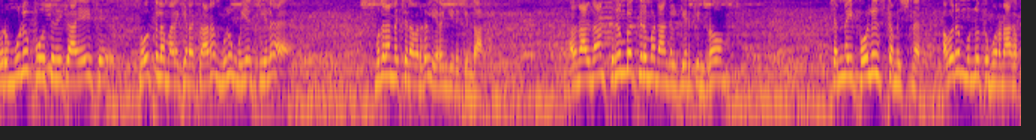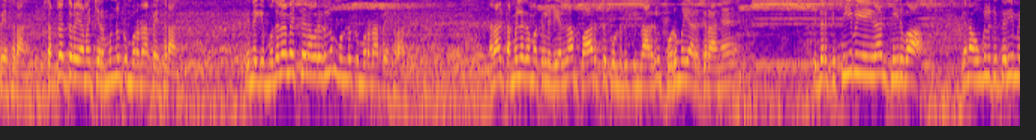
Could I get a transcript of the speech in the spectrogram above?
ஒரு முழு பூசணிக்காயை சே சோத்தில் மறைக்கிறதுக்கான முழு முயற்சியில் முதலமைச்சர் அவர்கள் இறங்கியிருக்கின்றார். அதனால்தான் திரும்ப திரும்ப நாங்கள் கேட்கின்றோம் சென்னை போலீஸ் கமிஷனர் அவரும் முன்னுக்கு முரணாக பேசுகிறாங்க சட்டத்துறை அமைச்சர் முன்னுக்கு முரணாக பேசுகிறாங்க இன்றைக்கி முதலமைச்சர் அவர்களும் முன்னுக்கு முரணாக பேசுகிறாங்க அதனால் தமிழக மக்கள் இதையெல்லாம் பார்த்து கொண்டிருக்கின்றார்கள் பொறுமையாக இருக்கிறாங்க. இதற்கு சிபிஐ தான் தீர்வா? ஏன்னா உங்களுக்கு தெரியும்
